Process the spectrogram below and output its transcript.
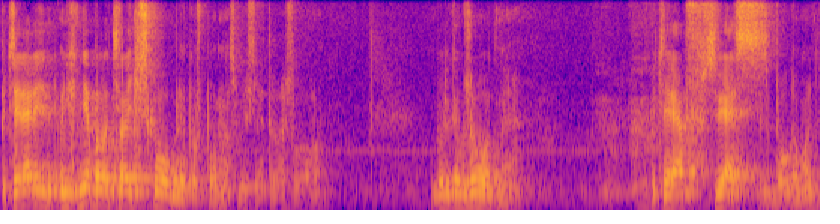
потеряли, у них не было человеческого облика в полном смысле этого слова. Были как животные. Потеряв связь с Богом, они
